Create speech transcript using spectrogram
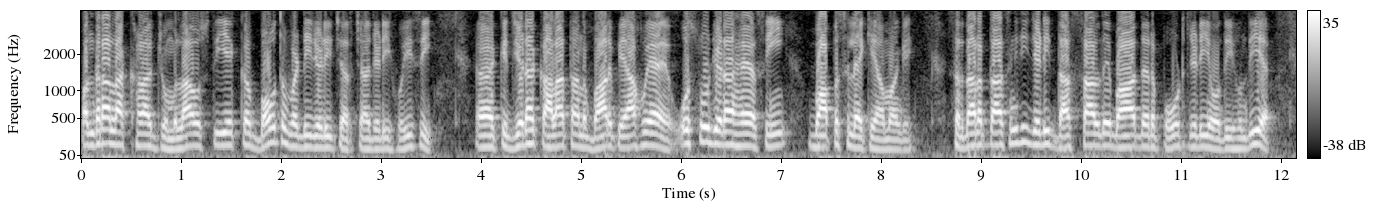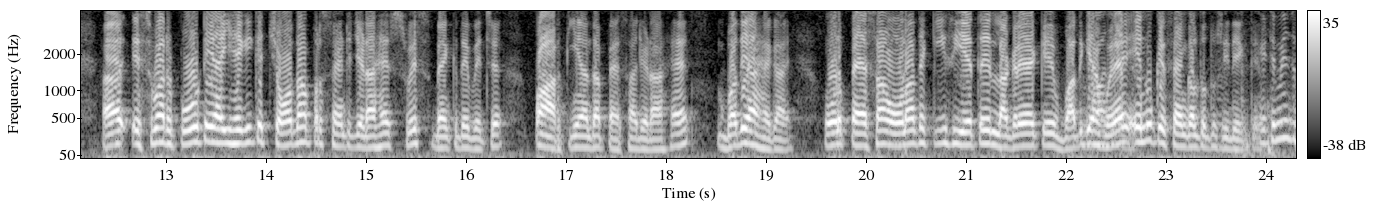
15 ਲੱਖ ਵਾਲਾ ਜੁਮਲਾ ਉਸ ਦੀ ਇੱਕ ਬਹੁਤ ਵੱਡੀ ਜਿਹੜੀ ਚਰਚਾ ਜਿਹੜੀ ਹੋਈ ਸੀ ਕਿ ਜਿਹੜਾ ਕਾਲਾ ਧਨ ਬਾਹਰ ਪਿਆ ਹੋਇਆ ਹੈ ਉਸ ਨੂੰ ਜਿਹੜਾ ਹੈ ਅਸੀਂ ਵਾਪਸ ਲੈ ਕੇ ਆਵਾਂਗੇ। ਸਰਦਾਰ ਅਵਤਾਰ ਸਿੰਘ ਜੀ ਜਿਹੜੀ 10 ਸਾਲ ਦੇ ਬਾਅਦ ਰਿਪੋਰਟ ਜਿਹੜੀ ਆਉਂਦੀ ਹੁੰਦੀ ਹੈ ਇਸ ਵਾਰ ਰਿਪੋਰਟ ਇਹ ਆਈ ਹੈਗੀ ਕਿ 14% ਜਿਹੜਾ ਹੈ ਸਵਿਸ ਬੈਂਕ ਦੇ ਵਿੱਚ ਭਾਰਤੀਆਂ ਦਾ ਪੈਸਾ ਜਿਹੜਾ ਹੈ ਵਧਿਆ ਹੈਗਾ ਹੈ। ਹੁਣ ਪੈਸਾ ਆਉਣਾ ਤੇ ਕੀ ਸੀ? ਇਹ ਤੇ ਲੱਗ ਰਿਹਾ ਕਿ ਵੱਧ ਗਿਆ ਹੋਇਆ। ਇਹਨੂੰ ਕਿਸ ਐਂਗਲ ਤੋਂ ਤੁਸੀਂ ਦੇਖਦੇ ਹੋ? ਇਟ ਮੀਨਸ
